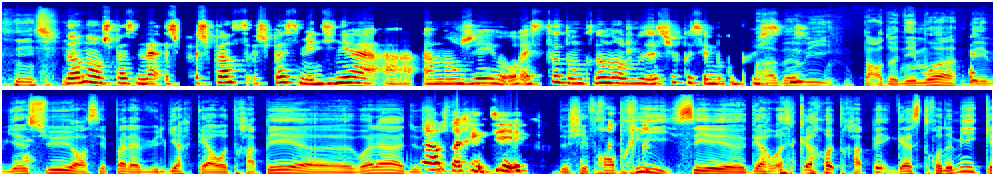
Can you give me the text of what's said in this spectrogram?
non, non, je passe, je, pense, je passe mes dîners à, manger au resto, donc non, non, je vous assure que c'est beaucoup plus. Ah bah oui, pardonnez-moi, mais bien sûr, c'est pas la vulgaire carotte râpée, euh, voilà, de, non, chez, de chez Franprix, c'est euh, carotte râpée gastronomique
